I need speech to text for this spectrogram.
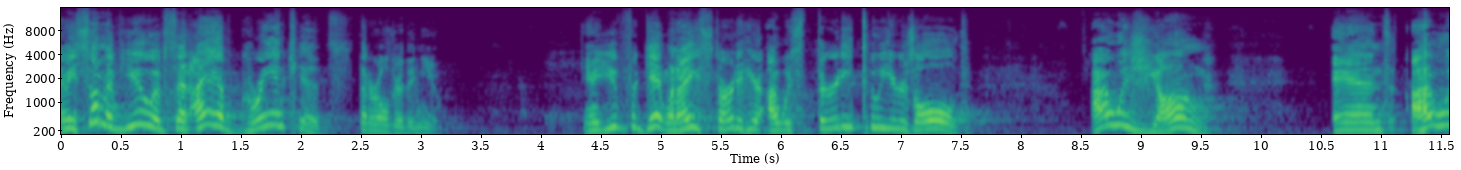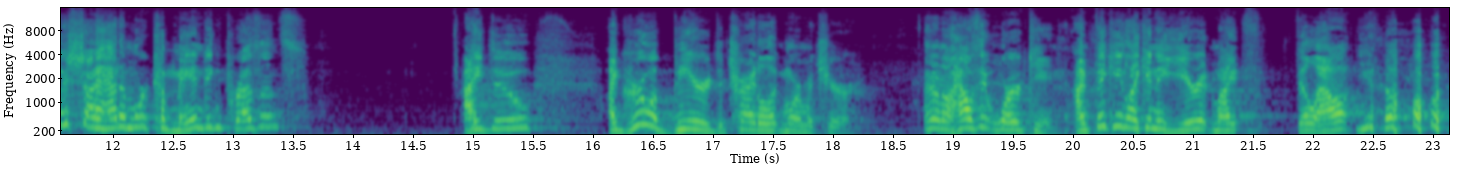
I mean, some of you have said, I have grandkids that are older than you. You know, you forget, when I started here, I was 32 years old. I was young. And I wish I had a more commanding presence. I do. I grew a beard to try to look more mature. I don't know, how's it working? I'm thinking like in a year it might fill out, you know?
